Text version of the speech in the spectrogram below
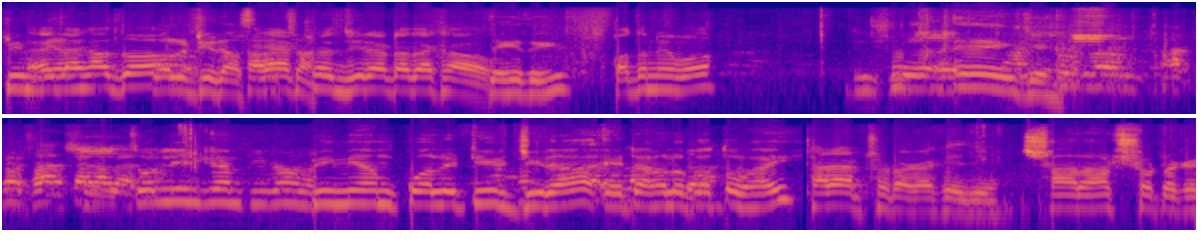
প্রিমিয়াম দেখাও তো কোয়ালিটির আছে সাড়ে আচ্ছা, আটশো জিরাটা দেখাও। দেখি দেখি। কত নেব? এই যে। প্রিমিয়াম কোয়ালিটির জিরা এটা হলো কত ভাই? সাড়ে আটশো টাকা কেজি। সাড়ে আটশো টাকা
